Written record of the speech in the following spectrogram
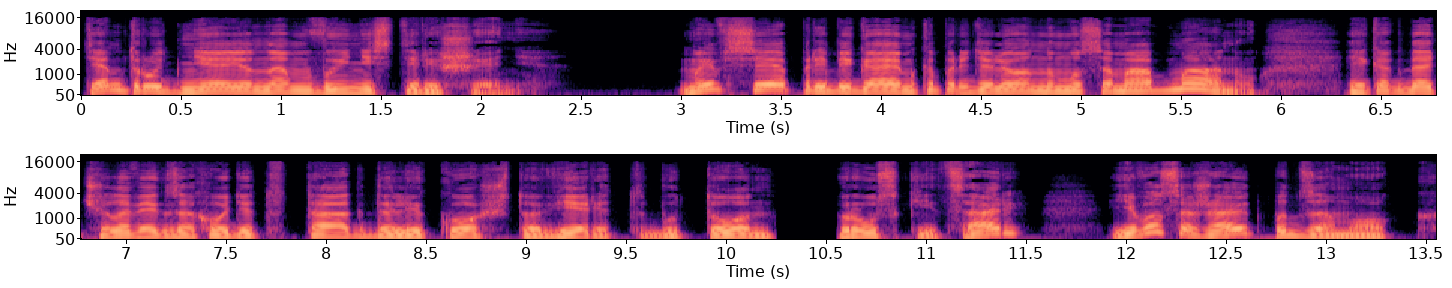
тем труднее нам вынести решение. Мы все прибегаем к определенному самообману, и когда человек заходит так далеко, что верит, будто он русский царь, его сажают под замок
